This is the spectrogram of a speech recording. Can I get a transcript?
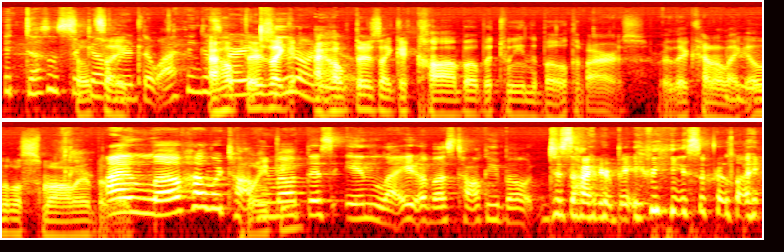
It doesn't stick it's out like- weird though. I think it's I hope there's like I you. hope there's like a combo between the both of ours where they're kind of like a mm-hmm. little smaller, but I like, love how we're talking pointy. about this in light of us talking about designer babies. we're like,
